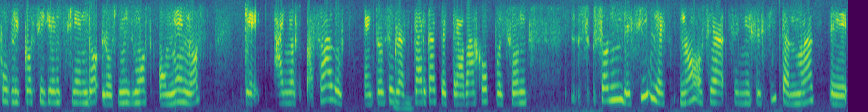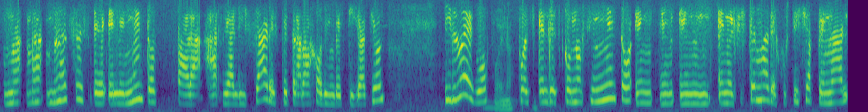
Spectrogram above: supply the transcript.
públicos siguen siendo los mismos o menos que años pasados. Entonces las cargas de trabajo pues son son indecibles, ¿no? O sea, se necesitan más eh, más, más, este, elementos para realizar este trabajo de investigación y luego, pues el desconocimiento en, en, en, en, el sistema de justicia penal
